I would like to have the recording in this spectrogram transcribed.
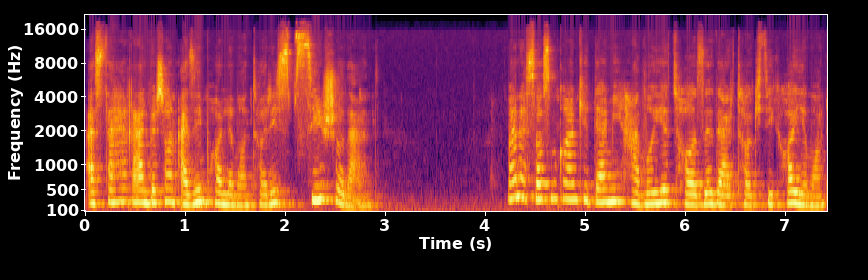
از ته قلبشان از این پارلمانتاریسم سیر شدند. من احساس می‌کنم که دمی هوای تازه در تاکتیک هایمان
